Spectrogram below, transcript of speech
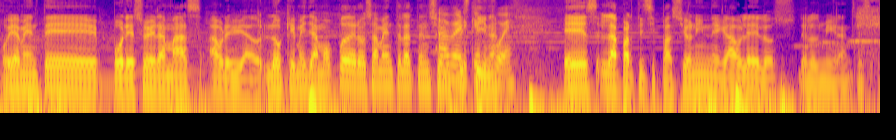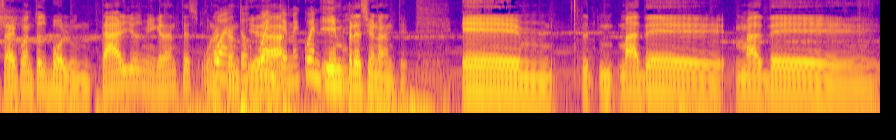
obviamente por eso era más abreviado. Lo que me llamó poderosamente la atención, A ver, ¿qué Cristina, fue? es la participación innegable de los, de los migrantes. ¿Sabe cuántos voluntarios migrantes? Una ¿Cuántos? cantidad Cuénteme, cuénteme. impresionante. Eh, más de más de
